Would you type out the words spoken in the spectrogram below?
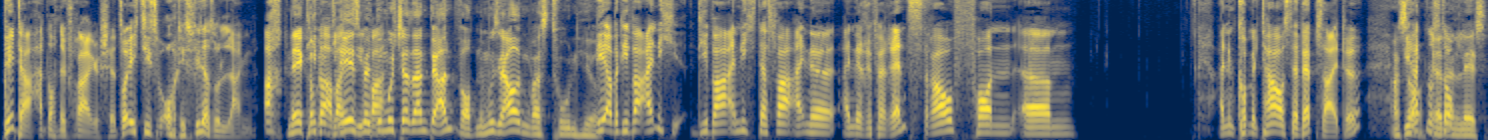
Peter hat noch eine Frage gestellt. Soll ich dies? Oh, die ist wieder so lang. Ach, nee, komm, die war, ich lese, weil war, du musst ja dann beantworten. Du musst ja auch irgendwas tun hier. Nee, aber die war eigentlich, die war eigentlich, das war eine, eine Referenz drauf von ähm, einem Kommentar aus der Webseite. Ach so, wir hatten uns ja, doch, dann les.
